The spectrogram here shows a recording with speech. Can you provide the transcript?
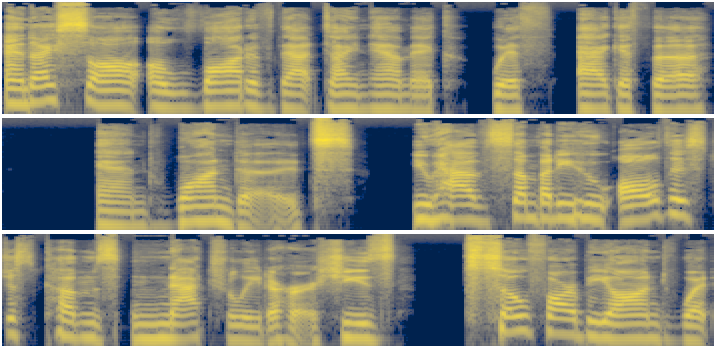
And I saw a lot of that dynamic with Agatha and Wanda. It's you have somebody who all this just comes naturally to her. She's so far beyond what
